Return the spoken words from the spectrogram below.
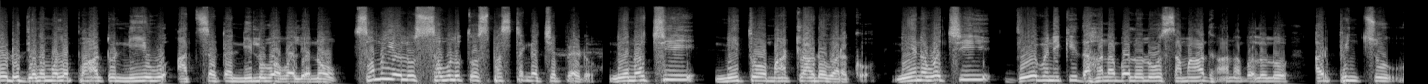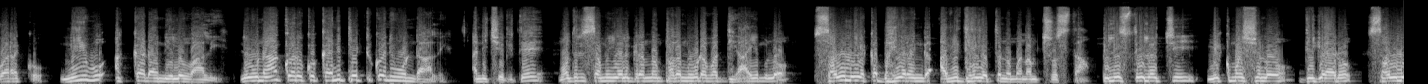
ఏడు దినముల పాటు నీవు అచ్చట నిలువవలెను. సమయలు సవులుతో స్పష్టంగా చెప్పాడు నేనొచ్చి నీతో మాట్లాడు వరకు. నేను వచ్చి దేవునికి దహన బలులు సమాధాన బలులు అర్పించు వరకు నీవు అక్కడ నిలవాలి. నువ్వు నా కొరకు కనిపెట్టుకొని ఉండాలి అని చెబితే మొదటి సమయాల గ్రంథం పదమూడవ అధ్యాయంలో సౌలు యొక్క బహిరంగ అవిధేయతను మనం చూస్తాం. పిలిస్తీలు వచ్చి మిక్మషులో దిగారు. సౌలు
